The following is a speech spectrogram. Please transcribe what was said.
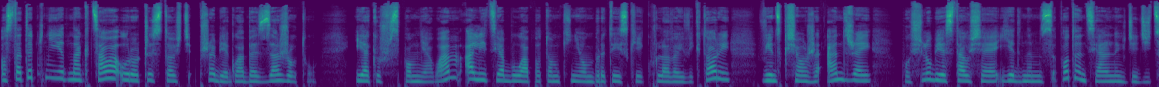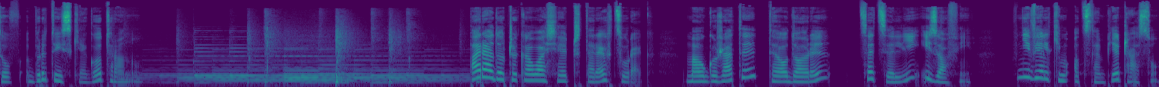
Ostatecznie jednak cała uroczystość przebiegła bez zarzutu. I jak już wspomniałam, Alicja była potomkinią brytyjskiej królowej Wiktorii, więc książę Andrzej po ślubie stał się jednym z potencjalnych dziedziców brytyjskiego tronu. Para doczekała się czterech córek: Małgorzaty, Teodory, Cecylii i Zofii, w niewielkim odstępie czasu.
